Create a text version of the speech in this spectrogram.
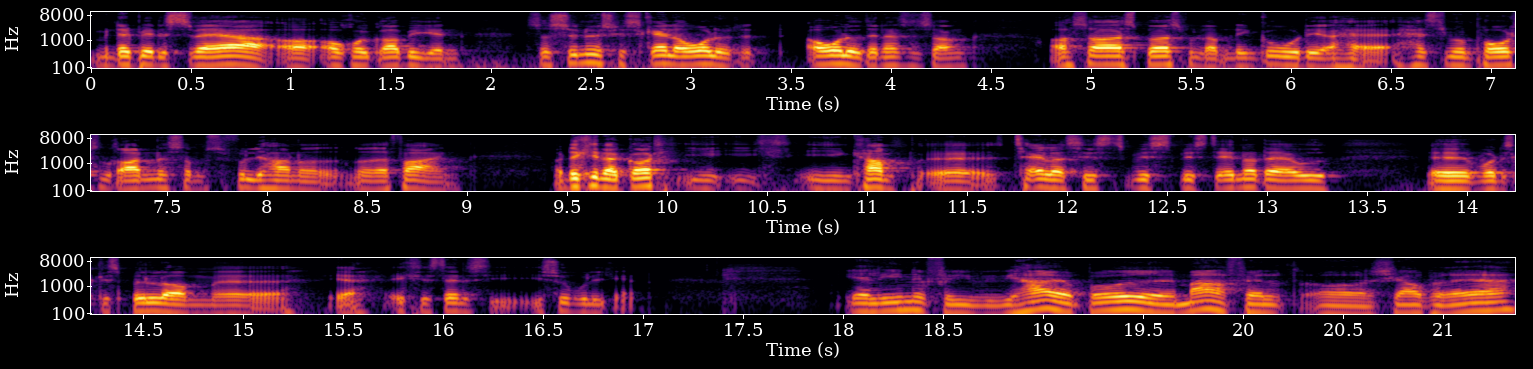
men der bliver det sværere at, at rykke op igen. Så Sønderjyske skal overleve, overleve den her sæson. Og så er spørgsmålet, om det er en god idé at have, have Simon Poulsen rendende, som selvfølgelig har noget, noget erfaring. og det kan være godt i, i, i en kamp øh, til allersidst, hvis, hvis det ender derud, øh, hvor det skal spille om øh, ja, eksistens i, i Superligaen. Ja, Line, for vi har jo både Marfeldt og Xiao Pereira,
